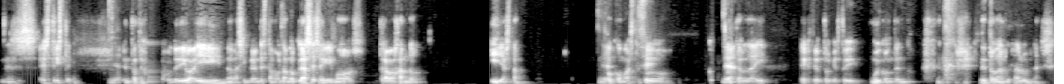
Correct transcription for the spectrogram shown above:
es, es triste. Entonces, como te digo, ahí nada, simplemente estamos dando clases, seguimos trabajando y ya está. Poco más te puedo contar de ahí, excepto que estoy muy contento de todas mis alumnas.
